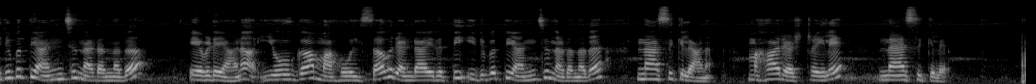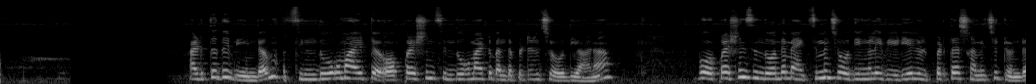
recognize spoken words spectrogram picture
ഇരുപത്തി അഞ്ച് നടന്നത് എവിടെയാണ്? യോഗ മഹോത്സവ് രണ്ടായിരത്തി ഇരുപത്തി അഞ്ച് നടന്നത് നാസിക്കിലാണ്. മഹാരാഷ്ട്രയിലെ നാസിക്കിൽ അടുത്തത് വീണ്ടും സിന്ദൂറുമായിട്ട് ഓപ്പറേഷൻ സിന്ദൂറുമായിട്ട് ബന്ധപ്പെട്ടൊരു ചോദ്യമാണ്. അപ്പോൾ ഓപ്പറേഷൻ സിന്ധുവിന്റെ മാക്സിമം ചോദ്യങ്ങൾ ഈ വീഡിയോയിൽ ഉൾപ്പെടുത്താൻ ശ്രമിച്ചിട്ടുണ്ട്.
